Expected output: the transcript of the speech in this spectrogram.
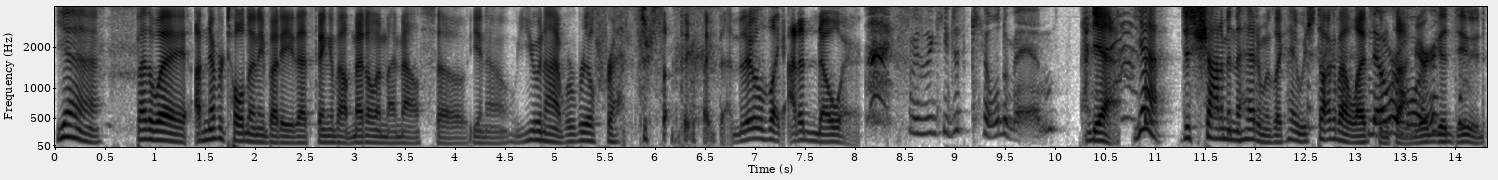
Yeah. By the way, I've never told anybody that thing about metal in my mouth, so you know, you and I were real friends or something like that. And it was like out of nowhere. He was like, He just killed a man. Yeah, yeah. Just shot him in the head and was like, "Hey, we should talk about life No sometime. You're a good remorse. dude."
